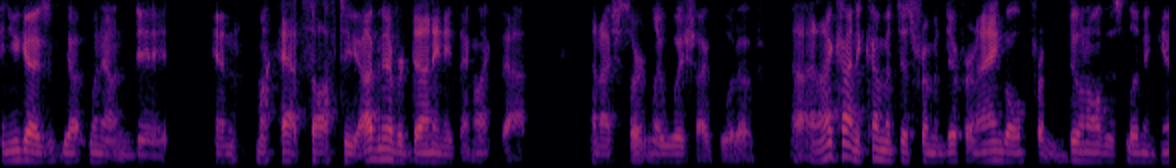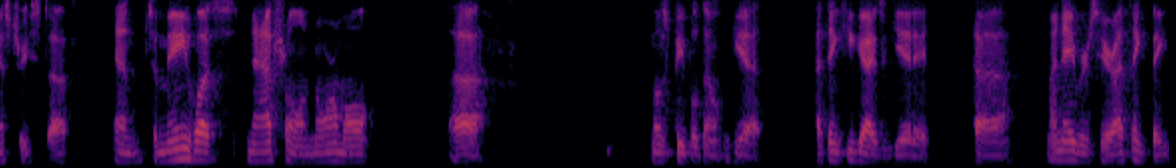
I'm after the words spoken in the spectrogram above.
and you guys got, went out and did it. And my hat's off to you. I've never done anything like that, and I certainly wish I would have. Uh, and I kind of come at this from a different angle from doing all this living history stuff. And to me, what's natural and normal, uh, most people don't get. I think you guys get it. Uh, my neighbors here, I think they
